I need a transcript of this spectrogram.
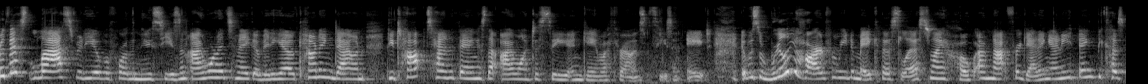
For this last video before the new season, I wanted to make a video counting down the top 10 things that I want to see in Game of Thrones season 8. It was really hard for me to make this list and I hope I'm not forgetting anything because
